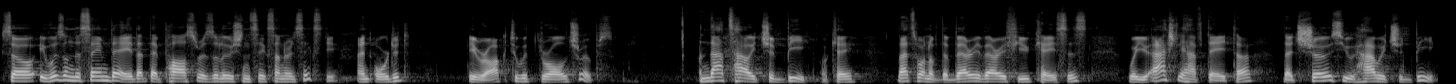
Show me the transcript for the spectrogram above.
So it was on the same day that they passed Resolution 660 and ordered Iraq to withdraw all troops. And that's how it should be, okay? That's one of the very, very few cases where you actually have data that shows you how it should be.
